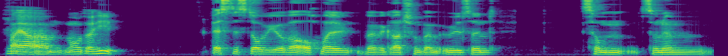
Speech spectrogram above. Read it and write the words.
Feierabend, Motor hi. Beste Story war auch mal, weil wir gerade schon beim Öl sind, zum, zu einem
